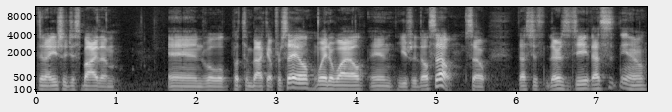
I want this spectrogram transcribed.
then I usually just buy them and we'll put them back up for sale, wait a while, and usually they'll sell. So that's just, there's, that's, you know,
